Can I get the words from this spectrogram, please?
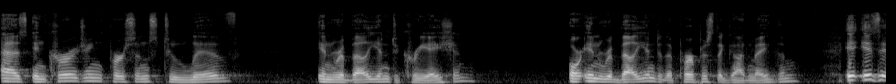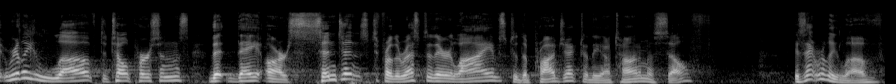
as encouraging persons to live in rebellion to creation or in rebellion to the purpose that God made them? Is it really love to tell persons that they are sentenced for the rest of their lives to the project of the autonomous self? Is that really love?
